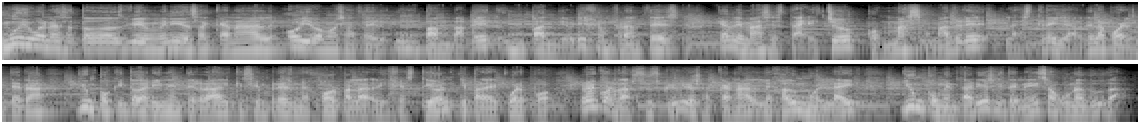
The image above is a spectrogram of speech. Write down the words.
Muy buenas a todos, bienvenidos al canal. Hoy vamos a hacer un pan baguette, un pan de origen francés que además está hecho con masa madre, la estrella de la cuarentena y un poquito de harina integral que siempre es mejor para la digestión y para el cuerpo. Recordad suscribiros al canal, dejad un buen like y un comentario si tenéis alguna duda.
